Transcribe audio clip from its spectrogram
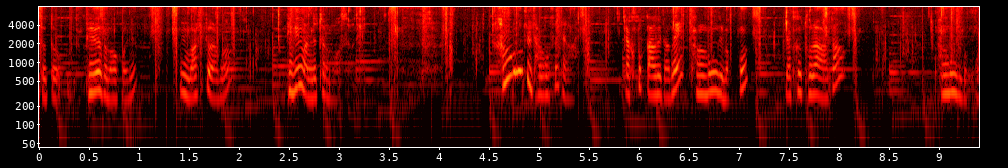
해가지고 또 비벼서 먹었거든요. 음 맛있더라고요 비빔 만두처럼 먹었어요. 한 봉지 다 먹었어요 제가 약속 가기 전에 한 봉지 먹고 약속 돌아와서 한 봉지 먹고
